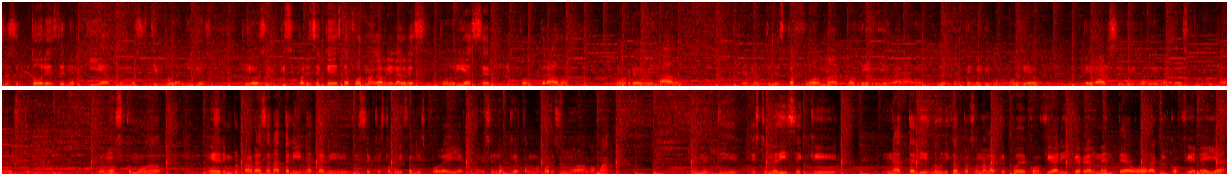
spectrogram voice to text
receptores de energía como ese tipo de anillos que se parece que de esta forma Gabriel Agres podría ser encontrado o revelado. Realmente de esta forma podrían llegar a él. Realmente Ladybug podría enterarse de Gabriel Agres por culpa de esto. Vemos cómo Edrin abraza a Natalie y Natalie dice que está muy feliz por ella, como diciendo que a lo mejor es su nueva mamá. Realmente esto me dice que Natalie es la única persona a la que puede confiar y que realmente ahora que confía en ella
